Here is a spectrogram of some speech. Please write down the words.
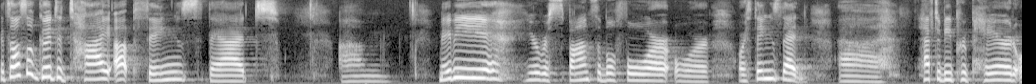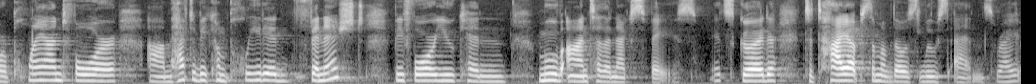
It's also good to tie up things that um, maybe you're responsible for or, or things that uh, have to be prepared or planned for, um, have to be completed, finished before you can move on to the next phase. It's good to tie up some of those loose ends, right?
